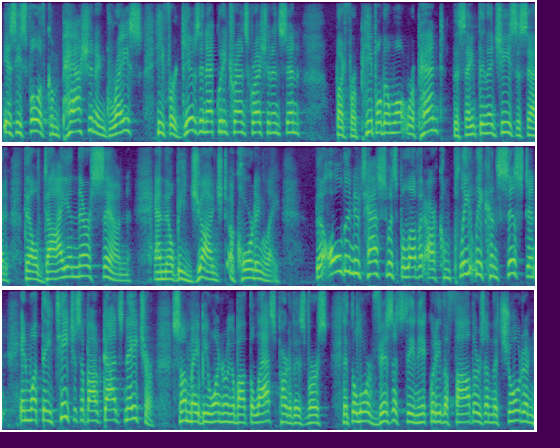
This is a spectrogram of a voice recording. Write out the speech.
is He's full of compassion and grace. He forgives iniquity, transgression, and sin. But for people that won't repent, the same thing that Jesus said, they'll die in their sin and they'll be judged accordingly. The Old and New Testaments, beloved, are completely consistent in what they teach us about God's nature. Some may be wondering about the last part of this verse that the Lord visits the iniquity of the fathers and the children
